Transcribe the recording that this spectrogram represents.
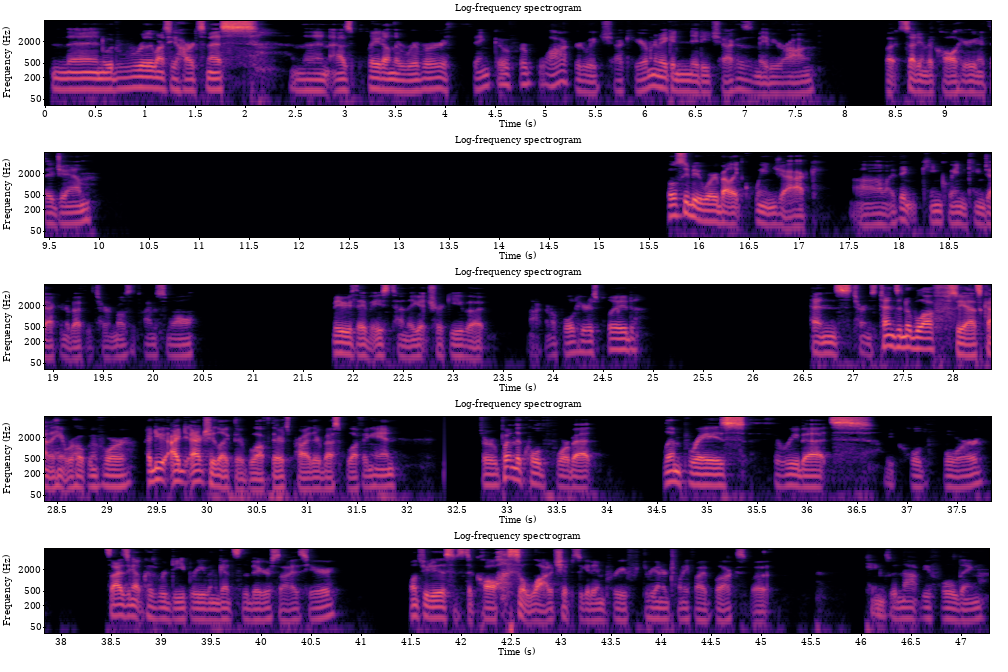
And then would really want to see hearts miss. And then as played on the river, I think go for block, or do we check here? I'm gonna make a nitty check. This is maybe wrong, but setting the call here, even if they jam. Mostly be worried about like queen jack. Um, I think king queen king jack are about the turn most of the time small. Maybe if they have ace ten they get tricky, but not gonna fold here as played. Tens turns tens into bluff, so yeah, that's kind of the hand we're hoping for. I do I actually like their bluff there. It's probably their best bluffing hand. So we're putting the cold four bet, limp raise three bets. We cold four, sizing up because we're deeper even against the bigger size here. Once we do this, it's to call. It's a lot of chips to get in pre for 325 bucks, but Kings would not be folding.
